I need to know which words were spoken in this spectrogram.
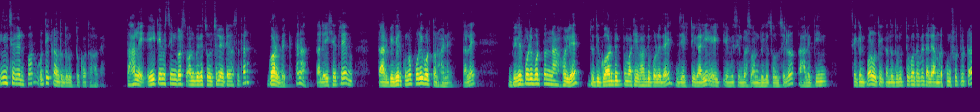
তিন সেকেন্ড পর অতিক্রান্ত দূরত্ব কত হবে? তাহলে এইট এমএস ইনভার্স অন বেগে চলছিল, এটাই হচ্ছে তার গড় বেগ, তাই না? তাহলে এই ক্ষেত্রে তার বেগের কোনো পরিবর্তন হয় নাই। তাহলে বেগের পরিবর্তন না হলে যদি গড় বেগ তোমাকে এভাবে বলে দেয় যে একটি গাড়ি এইট এমএস ইনভার্স অন বেগে চলছিল, তাহলে তিন সেকেন্ড পর অতিক্রান্ত দূরত্ব কত হবে? তাহলে আমরা কোন সূত্রটা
